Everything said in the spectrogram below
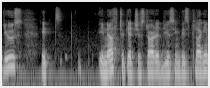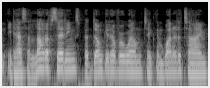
use. It's enough to get you started using this plugin. It has a lot of settings, but don't get overwhelmed. Take them one at a time.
